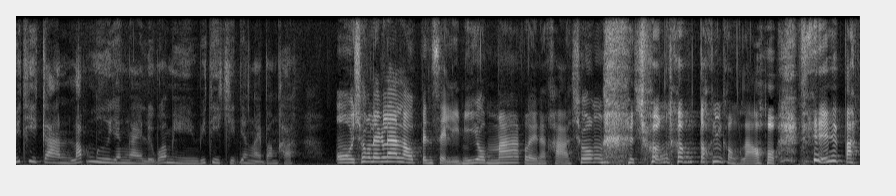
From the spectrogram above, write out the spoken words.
วิธีการรับมือยังไง หรือว่ามีวิธีคิดยังไงบ้างคะโอ้ช่วงแรก ๆ เราเป็นเสรีนิยมมากเลยนะคะ ช่วงช่วงเริ่มต้นของเรา ที่ตอน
